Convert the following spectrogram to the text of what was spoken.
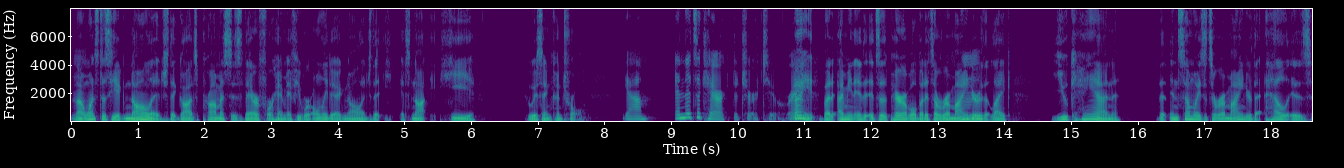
Not once does he acknowledge that God's promise is there for him if he were only to acknowledge that it's not he who is in control. Yeah. And it's a caricature too, right? But I mean, it, it's a parable, but it's a reminder Mm. that, like, you can, that in some ways it's a reminder that hell is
